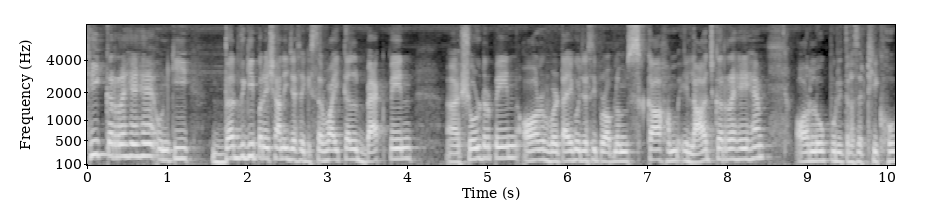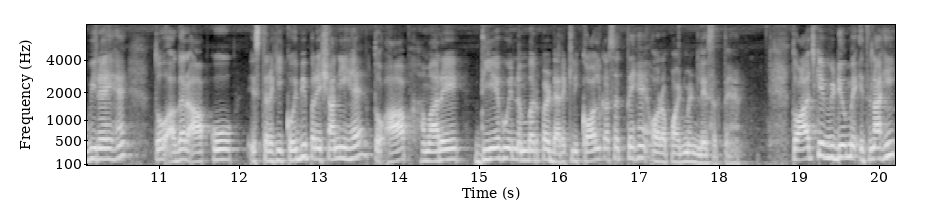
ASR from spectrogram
ठीक कर रहे हैं, उनकी दर्द की परेशानी जैसे कि cervical back pain shoulder pain और वर्टाइगो जैसी प्रॉब्लम्स का हम इलाज कर रहे हैं और लोग पूरी तरह से ठीक हो भी रहे हैं। तो अगर आपको इस तरह की कोई भी परेशानी है तो आप हमारे दिए हुए नंबर पर डायरेक्टली कॉल कर सकते हैं और अपॉइंटमेंट ले सकते हैं। तो आज के वीडियो में इतना ही।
